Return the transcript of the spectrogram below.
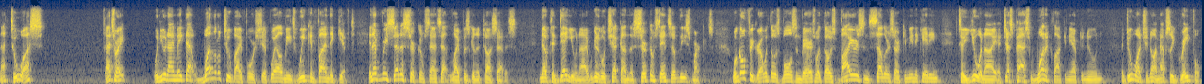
not to us. That's right. When you and I make that one little two by four shift, well, it means we can find the gift in every set of circumstance that life is going to toss at us. Now, today, you and I, we're going to go check on the circumstance of these markets. We'll go figure out what those bulls and bears, what those buyers and sellers are communicating to you and I at just past one o'clock in the afternoon. I do want you to know I'm absolutely grateful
